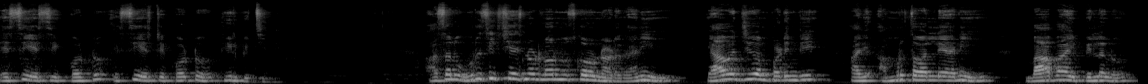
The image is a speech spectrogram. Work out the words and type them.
SC SC court SC ST court తీర్పిచ్చింది. అసలు ఉరి శిక్ష చేసినోడు నోరు మూసుకొని ఉన్నాడు కానీ యావజ్జీవం పడింది అది అమృత వల్లే అని బాబాయి పిల్లలు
